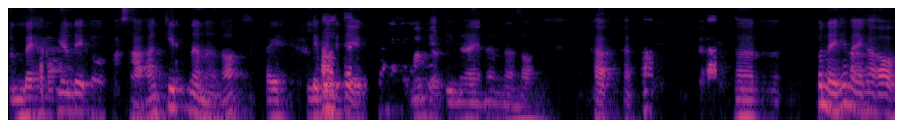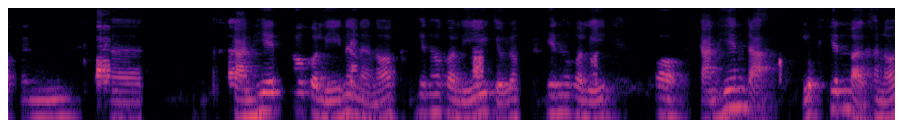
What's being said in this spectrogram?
อันเลยครับเรียนได้ก็ภาษาอังกฤษนั่นน่ะเนาะไปเรียนเป็นเด็กมาแบบดีนายนั่นน่ะเนาะครับครับเออคนไหนที่ไหนครับอ๋อเป็นเอ่อการเฮ็ดเฮาเกาหลีนั่นน่ะเนาะเฮ็ดเฮาเกาหลีเกี่ยวกับการเฮ็ดเฮาเกาหลีก็การเฮ็ดอะลูกเฮ็ดแบบค่ะเนาะ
